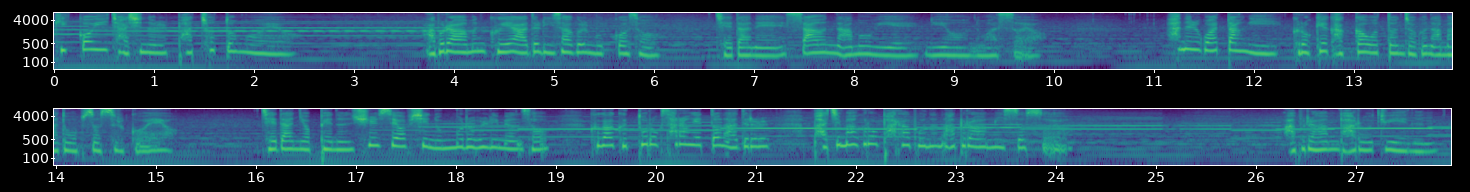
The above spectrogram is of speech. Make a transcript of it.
기꺼이 자신을 바쳤던 거예요. 아브라함은 그의 아들 이삭을 묶어서 재단에 쌓은 나무 위에 뉘어 놓았어요. 하늘과 땅이 그렇게 가까웠던 적은 아마도 없었을 거예요. 재단 옆에는 쉴 새 없이 눈물을 흘리면서 그가 그토록 사랑했던 아들을 마지막으로 바라보는 아브라함이 있었어요. 아브라함 바로 뒤에는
